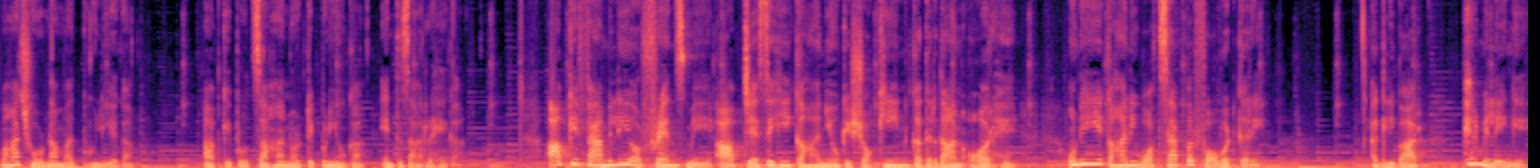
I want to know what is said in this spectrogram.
वहाँ छोड़ना मत भूलिएगा। आपके प्रोत्साहन और टिप्पणियों का इंतज़ार रहेगा। आपके फैमिली और फ्रेंड्स में आप जैसे ही कहानियों के शौकीन, कदरदान और हैं, उन्हें ये कहानी व्हाट्सएप पर फॉरवर्ड करें। अगली बार फिर मिलेंगे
